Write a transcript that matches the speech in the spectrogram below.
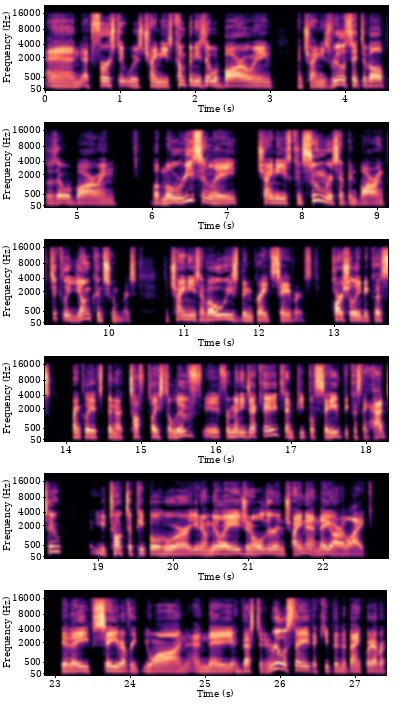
And at first it was Chinese companies that were borrowing and Chinese real estate developers that were borrowing. But more recently, Chinese consumers have been borrowing, particularly young consumers. The Chinese have always been great savers, partially because, frankly, it's been a tough place to live eh, for many decades and people saved because they had to you talk to people who are you know middle age and older in China, and they are like yeah, they save every yuan and they invest it in real estate, they keep it in the bank, whatever.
